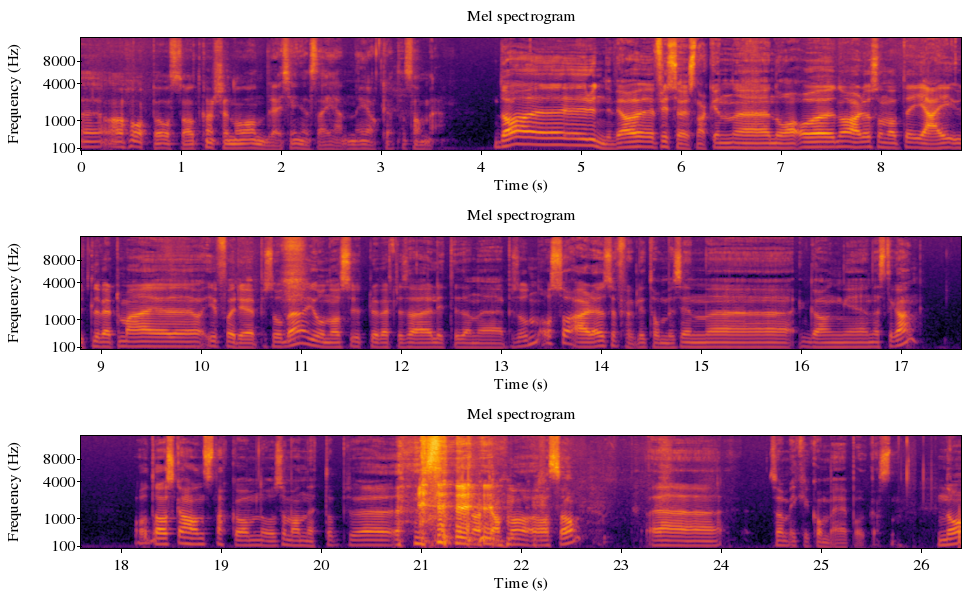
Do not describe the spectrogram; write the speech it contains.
jeg håper også at kanskje noen andre kjenner seg igjen i akkurat det samme. Da eh, runder vi av frisørsnakken eh, nå. Og nå er det jo sånn at jeg utleverte meg eh, i forrige episode. Jonas utleverte seg litt i denne episoden. Og så er det selvfølgelig Tommy sin eh, gang eh, neste gang. Og da skal han snakke om noe som han nettopp uh, snakka med oss om. uh, som ikke kom med i podkasten. Nå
